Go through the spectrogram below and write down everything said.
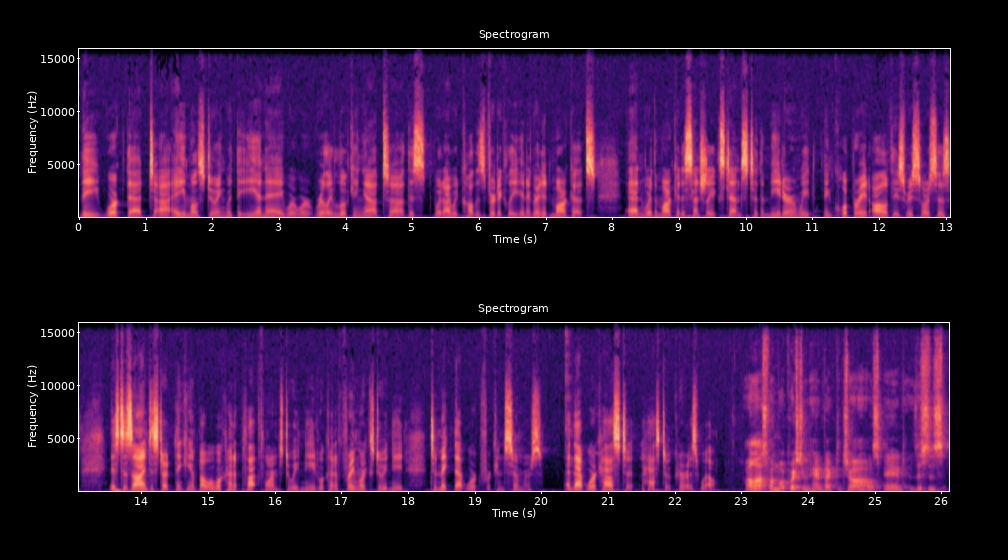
the work that uh, is doing with the ENA, where we're really looking at uh, this, what I would call this vertically integrated markets, and where the market essentially extends to the meter, and we incorporate all of these resources, is designed to start thinking about well, what kind of platforms do we need, what kind of frameworks do we need to make that work for consumers, and that work has to has to occur as well. I'll ask one more question and hand back to Giles. And this is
